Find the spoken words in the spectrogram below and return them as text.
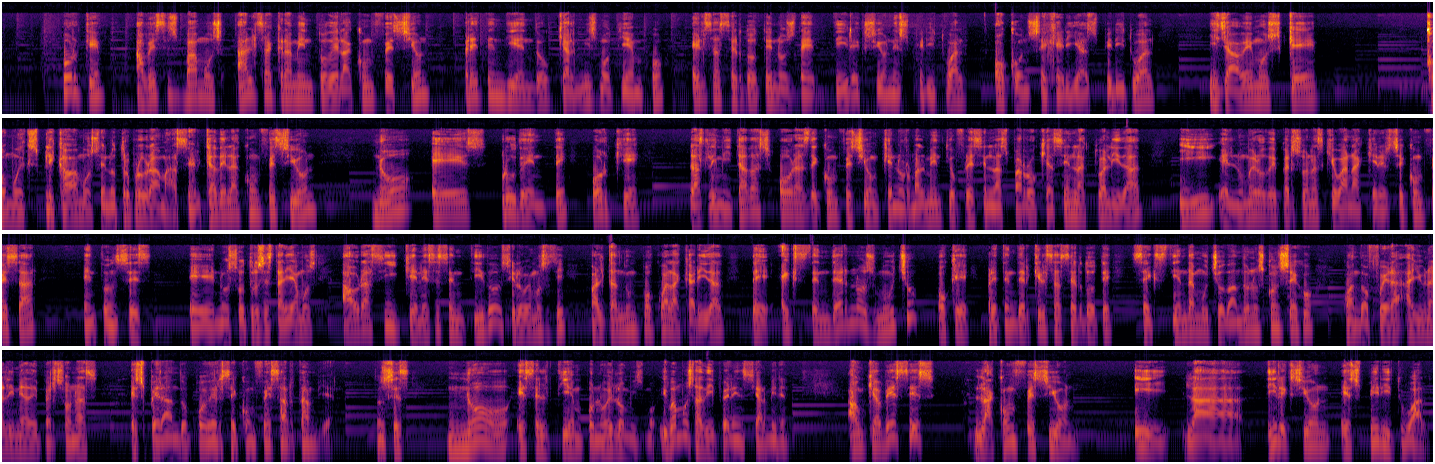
Porque a veces vamos al sacramento de la confesión pretendiendo que al mismo tiempo el sacerdote nos dé dirección espiritual o consejería espiritual. Y ya vemos que, como explicábamos en otro programa acerca de la confesión, no es prudente porque las limitadas horas de confesión que normalmente ofrecen las parroquias en la actualidad y el número de personas que van a quererse confesar, entonces eh, nosotros estaríamos ahora sí que en ese sentido, si lo vemos así, faltando un poco a la caridad de extendernos mucho o que pretender que el sacerdote se extienda mucho dándonos consejo cuando afuera hay una línea de personas esperando poderse confesar también. Entonces, no es el tiempo, no es lo mismo. Y vamos a diferenciar, miren, aunque a veces la confesión y la dirección espiritual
